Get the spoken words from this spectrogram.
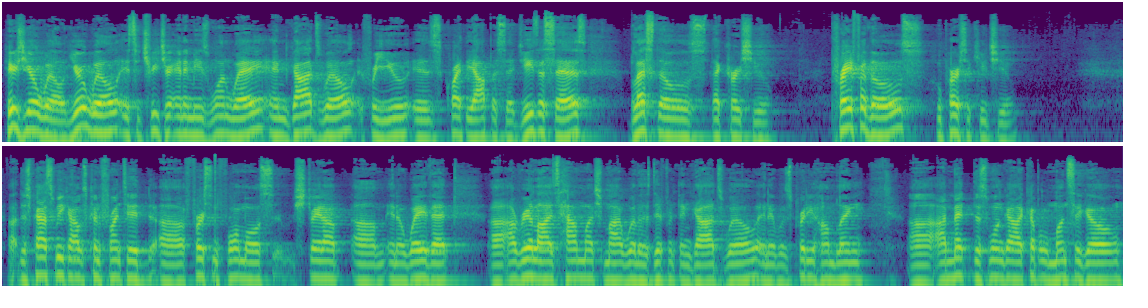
Here's your will. Your will is to treat your enemies one way, and God's will for you is quite the opposite. Jesus says, Bless those that curse you, pray for those who persecute you. Uh, this past week, I was confronted, uh, first and foremost, straight up um, in a way that uh, I realized how much my will is different than God's will, and it was pretty humbling. Uh, I met this one guy a couple of months ago,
